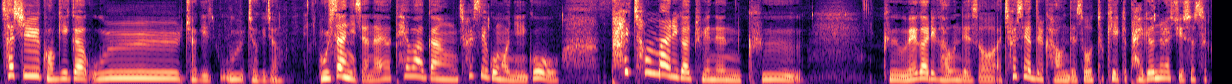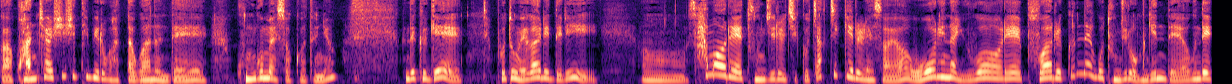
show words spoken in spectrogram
사실 거기가 울, 저기, 울, 저기죠. 울산이잖아요. 태화강 철새공원이고 8천 마리가 되는 그 그 외가리 가운데서 철새들 가운데서 어떻게 이렇게 발견을 할 수 있었을까 관찰 CCTV로 봤다고 하는데 궁금했었거든요. 근데 그게 보통 외가리들이 어, 3월에 둥지를 짓고 짝짓기를 해서요. 5월이나 6월에 부화를 끝내고 둥지를 옮긴대요. 근데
